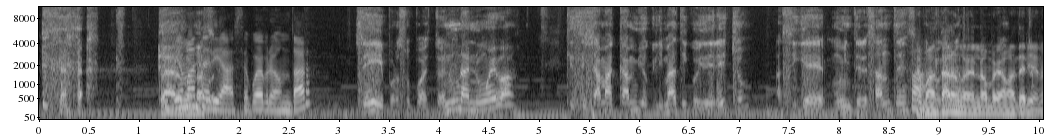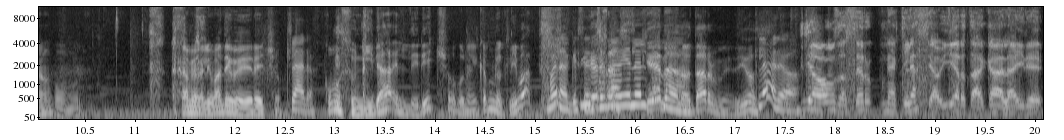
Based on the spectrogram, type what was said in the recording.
¿Qué materia? ¿Se puede preguntar? Sí, por supuesto. En una nueva que se llama Cambio Climático y Derecho, así que muy interesante. Se mataron con el nombre de la materia, ¿no? Cambio climático y derecho. Claro. ¿Cómo se unirá el derecho con el cambio climático? Bueno, que se entienda bien el tema. anotarme, Dios. Claro. Ya vamos a hacer una clase abierta acá al aire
